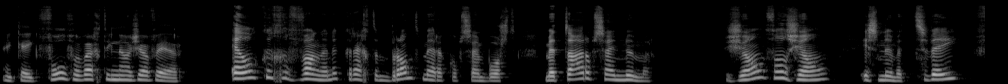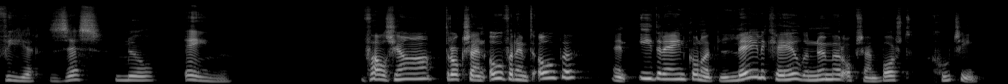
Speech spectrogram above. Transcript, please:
en keek vol verwachting naar Javert. Elke gevangene krijgt een brandmerk op zijn borst met daarop zijn nummer. Jean Valjean is nummer 24601. Valjean trok zijn overhemd open en iedereen kon het lelijk geheelde nummer op zijn borst goed zien.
